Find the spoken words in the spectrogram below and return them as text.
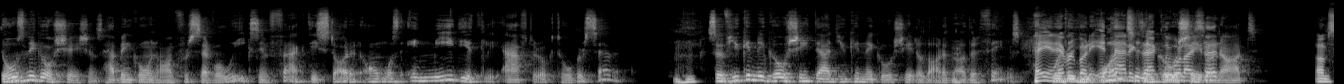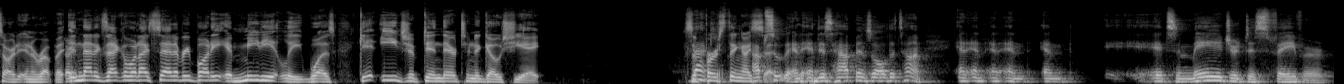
Those negotiations have been going on for several weeks. In fact, they started almost immediately after October 7th. Mm-hmm. So if you can negotiate that, you can negotiate a lot of other things. Hey, and Whether everybody, isn't that exactly what I said? not, I'm sorry to interrupt, but isn't that exactly what I said? Everybody immediately was get Egypt in there to negotiate. It's exactly. the first thing I Absolutely. said. Absolutely, and, and this happens all the time, and and and and and it's a major disfavor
